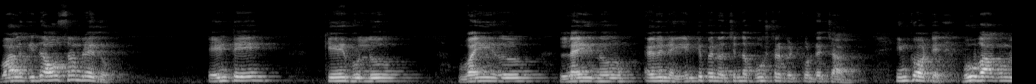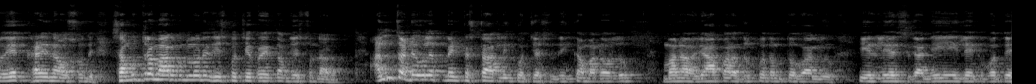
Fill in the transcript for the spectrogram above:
వాళ్ళకి ఇది అవసరం లేదు. ఏంటి? కేబుల్ వైరు లైను అవన్నీ ఇంటిపైన చిన్న బూస్టర్ పెట్టుకుంటే చాలు. ఇంకోటి భూభాగంలో ఎక్కడైనా వస్తుంది. సముద్ర మార్గంలోనే తీసుకొచ్చే ప్రయత్నం చేస్తున్నారు. అంత డెవలప్మెంట్ స్టార్ లింక్ వచ్చేసింది. ఇంకా మన వాళ్ళు మన వ్యాపార దృక్పథంతో వాళ్ళు ఈ రిలయన్స్ కానీ లేకపోతే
